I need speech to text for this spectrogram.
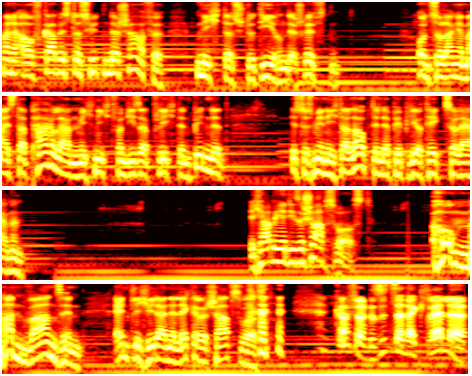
Meine Aufgabe ist das Hüten der Schafe, nicht das Studieren der Schriften. Und solange Meister Parlan mich nicht von dieser Pflicht entbindet, ist es mir nicht erlaubt, in der Bibliothek zu lernen. Ich habe hier diese Schafswurst. Oh Mann, Wahnsinn. Endlich wieder eine leckere Schafswurst. Komm schon, du sitzt an der Quelle.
